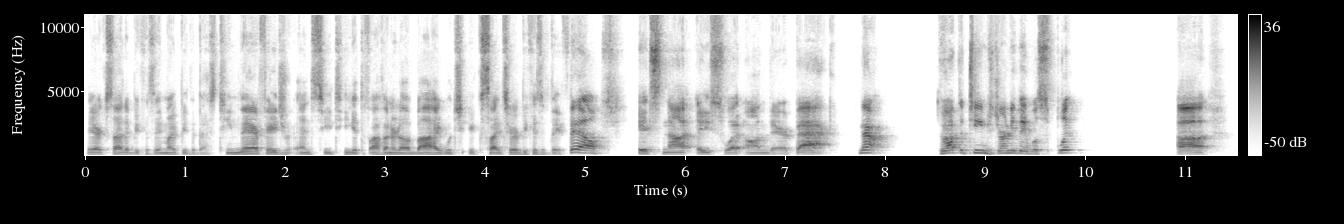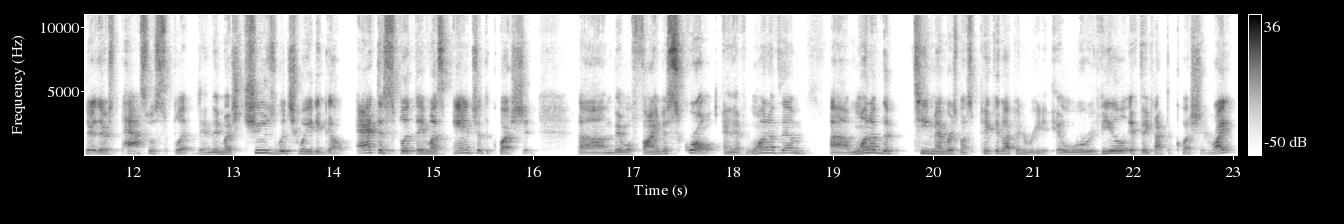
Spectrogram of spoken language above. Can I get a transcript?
They are excited because they might be the best team there. Phaedra and CT get the $500 bag, which excites her because if they fail, it's not a sweat on their back. Now, throughout the team's journey, they will split. Uh, their, pass will split, and they must choose which way to go. At the split, they must answer the question um, they will find a scroll. And if one of them, uh, one of the team members must pick it up and read it. It will reveal if they got the question right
